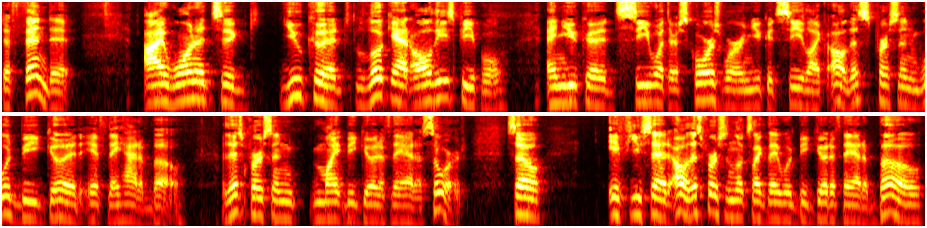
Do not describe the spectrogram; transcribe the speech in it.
defend it, I wanted to you could look at all these people and you could see what their scores were and you could see like, oh, this person would be good if they had a bow. Or this person might be good if they had a sword. So if you said, "Oh, this person looks like they would be good if they had a bow,"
